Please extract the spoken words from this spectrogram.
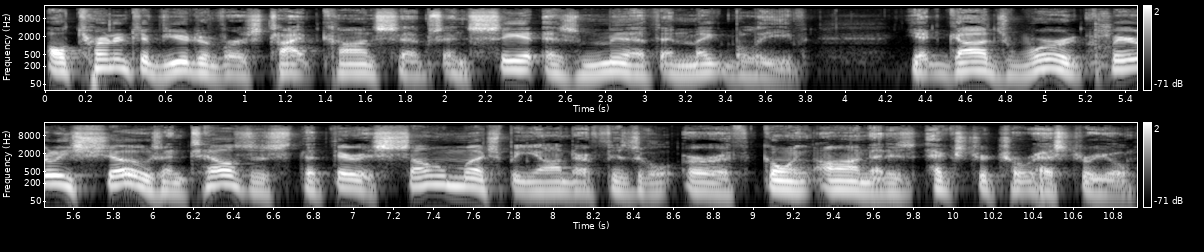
alternative universe type concepts and see it as myth and make believe. Yet God's Word clearly shows and tells us that there is so much beyond our physical earth going on that is extraterrestrial,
